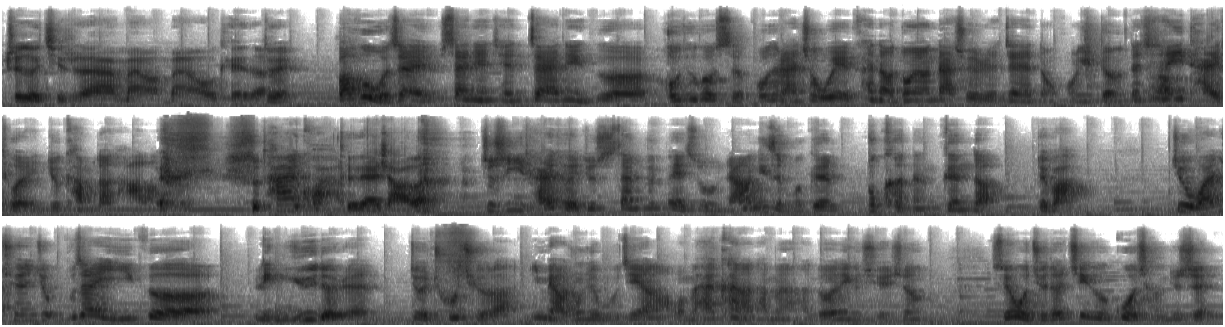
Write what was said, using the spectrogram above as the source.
这个其实还蛮蛮 OK 的。对，包括我在三年前在那个 o t o c o s 波特兰的时候，我也看到东洋大学的人在那等红绿灯，但是他一抬腿你就看不到他了，就 太快了。腿太长了。就是一抬腿就是三分配速，然后你怎么跟？不可能跟的，对吧？就完全就不在一个领域的人就出去了，一秒钟就不见了。我们还看到他们很多那个学生，所以我觉得这个过程就是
